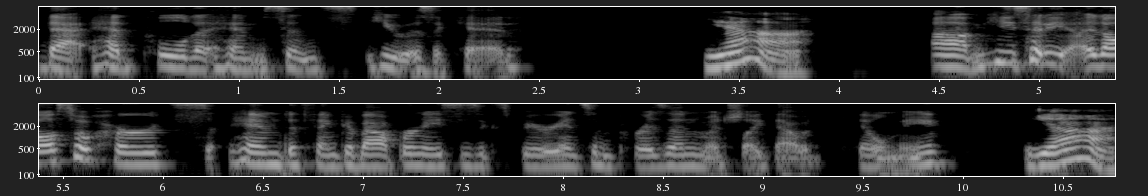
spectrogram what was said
that had pulled at him since he was a kid. Yeah. Um he said he, it also hurts him to think about Bernice's experience in prison, which like that would kill me. Yeah.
